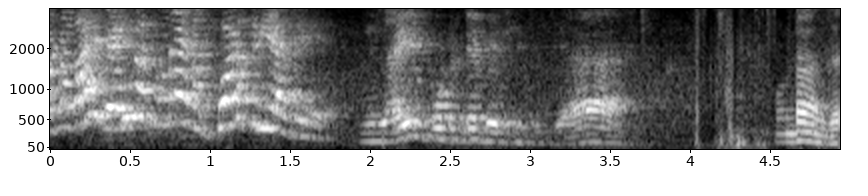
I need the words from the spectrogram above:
உன்ன மாதிரி சொன்னா எனக்கு போட தெரியாது. நீ லைவ் போட்டுட்டே பேசிட்டு இருக்கியா? கொண்டாங்க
